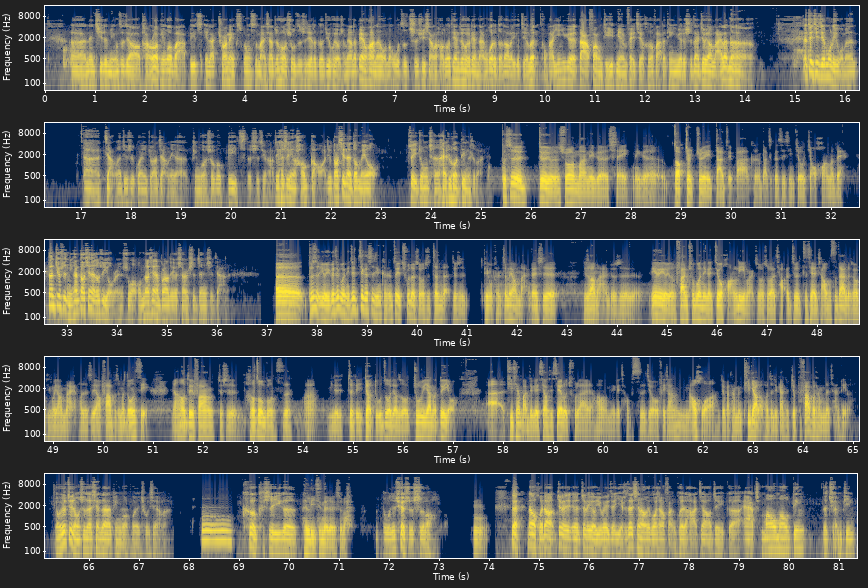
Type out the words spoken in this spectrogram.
呃，那期的名字叫“倘若苹果把 Beats Electronics 公司买下之后，数字世界的格局会有什么样的变化呢？”我们兀自持续想了好多天，最后有点难过的得到了一个结论：恐怕音乐大放题、免费且合法的听音乐的时代就要来了呢。在这期节目里，我们呃讲了，就是关于主要讲那个苹果收购 Beats 的事情哈。这件事情好搞啊，就到现在都没有最终尘埃落定，是吧？不是。就有人说了嘛，那个谁，那个 Doctor Dre 大嘴巴，可能把这个事情就搅黄了呗。但就是你看到现在都是有人说，我们到现在不知道这个事儿是真是假的。呃，不是有一个这个问题，就这个事情可能最初的时候是真的，就是苹果可能真的要买，但是你知道吗？就是因为有人翻出过那个旧黄历嘛，就是说乔，就是之前乔布斯在的时候，苹果要买或者是要发布什么东西，然后对方就是合作公司啊。你的这里叫独做叫做猪一样的队友，啊，提前把这个消息泄露出来，然后那个乔布斯就非常恼火，就把他们踢掉了，或者就干脆就不发布他们的产品了。我觉得这种是在现在的苹果不会出现了。嗯，Cook 是一个很理性的人，是吧？我觉得确实是了。嗯，对。那我回到这位呃，这里有一位在也是在新浪微博上反馈的哈，叫这个 at 猫猫丁的全拼。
